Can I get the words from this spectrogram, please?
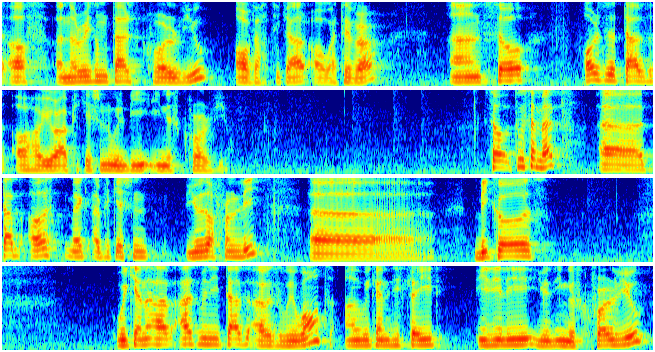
of an horizontal scroll view or vertical or whatever. And so all the tabs of your application will be in a scroll view. So to sum up, uh, tab host make application user friendly uh, because we can have as many tabs as we want and we can display it easily using a scroll view.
